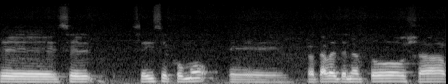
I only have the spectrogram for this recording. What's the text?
eh, se, se dice como eh, tratar de tener todo ya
